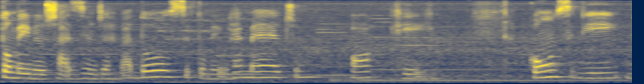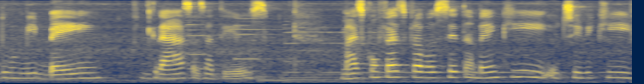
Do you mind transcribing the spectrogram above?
Tomei meu chazinho de erva doce, tomei o remédio, ok. Consegui dormir bem, graças a Deus. Mas confesso para você também que eu tive que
